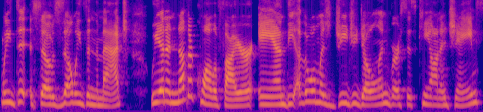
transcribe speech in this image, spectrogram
we did so Zoey's in the match. We had another qualifier, and the other one was Gigi Dolan versus Kiana James.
